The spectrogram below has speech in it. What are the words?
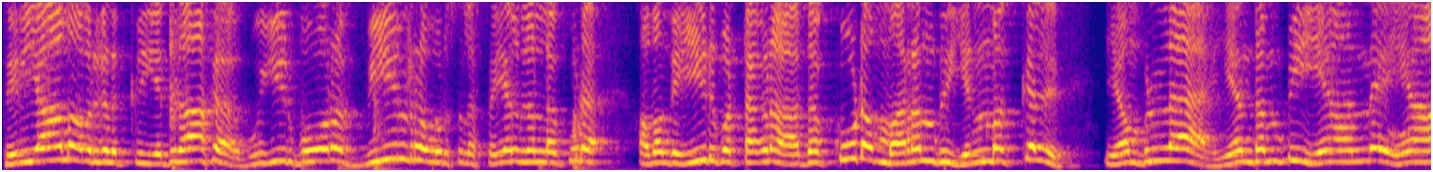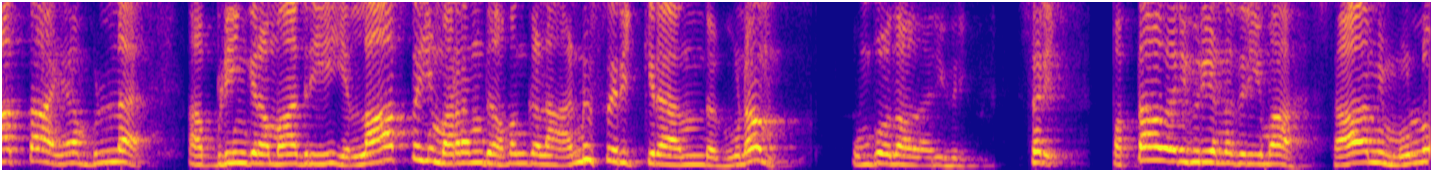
தெரியாம அவர்களுக்கு எதிராக உயிர் போற வீழ்ற ஒரு சில செயல்கள்ல கூட அவங்க ஈடுபட்டாங்கன்னா அதை கூட மறந்து என் மக்கள் என் பிள்ளை என் தம்பி என் அண்ணன் என் ஆத்தா என் பிள்ளை அப்படிங்கிற மாதிரி எல்லாத்தையும் மறந்து அவங்கள அனுசரிக்கிற அந்த குணம் ஒன்பதாவது அறிகுறி. சரி பத்தாவது அறிகுறி என்ன தெரியுமா? சாமி முழு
